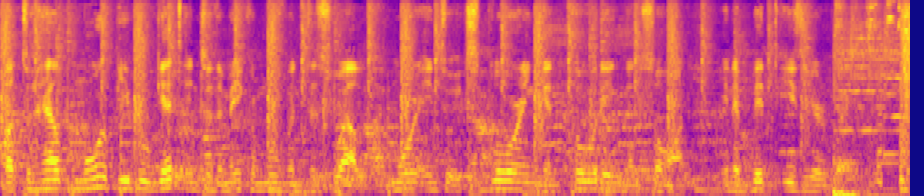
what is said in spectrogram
but to help more people get into the maker movement as well, more into exploring and coding and so on in a bit easier way.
